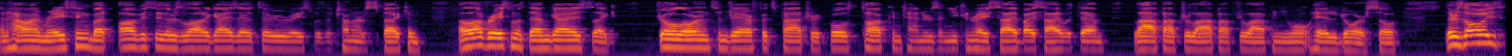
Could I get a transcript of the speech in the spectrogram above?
and how I'm racing. But obviously there's a lot of guys out there who race with a ton of respect. And I love racing with them guys. Like Joe Lawrence and J.R. Fitzpatrick, both top contenders and you can race side by side with them lap after lap after lap and you won't hit a door. So there's always,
